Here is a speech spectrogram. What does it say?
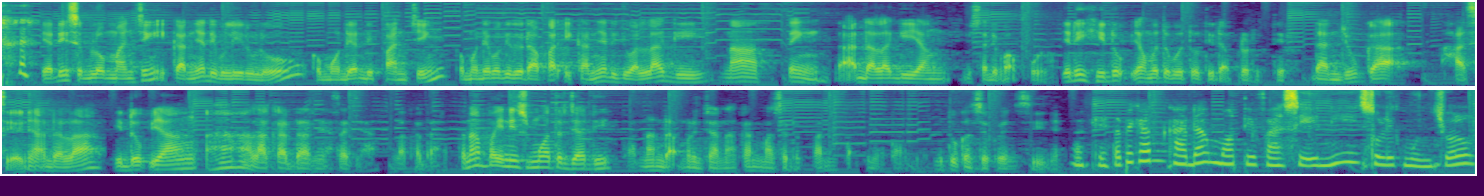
Jadi sebelum mancing ikannya dibeli dulu kemudian dipancing kemudian begitu dapat ikannya dijual lagi. Nothing. Tak ada lagi yang bisa dibawa pulang. Jadi hidup yang betul-betul tidak produktif. Dan juga hasilnya adalah hidup yang ah, ala kadarnya saja, ala kadar. Kenapa ini semua terjadi? Karena tidak merencanakan masa depan tak punya target. Itu konsekuensinya. Oke, tapi kan kadang motivasi ini sulit muncul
